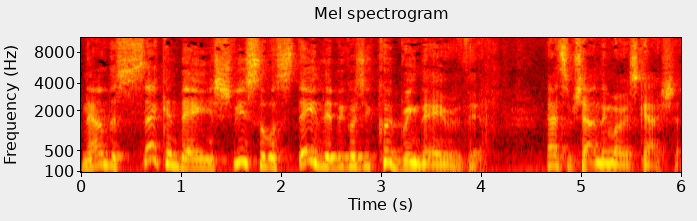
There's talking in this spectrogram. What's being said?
Now the second day, Shvisa will stay there because you could bring the Erev there. That's the Gemara's Kasha.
